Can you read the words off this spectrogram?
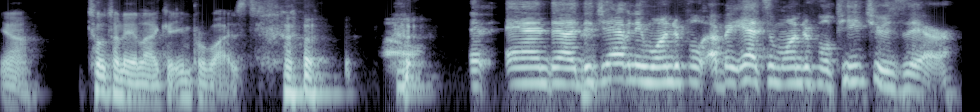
Yeah, totally like improvised. wow. And, and uh, did you have any wonderful? I bet you had some wonderful teachers there.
